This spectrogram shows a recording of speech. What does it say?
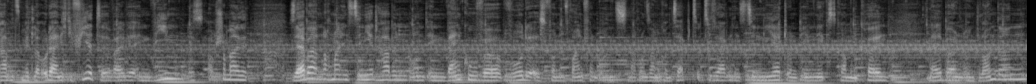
haben es mittlerweile, oder eigentlich die vierte, weil wir in Wien das auch schon mal selber nochmal inszeniert haben und in Vancouver wurde es von einem Freund von uns nach unserem Konzept sozusagen inszeniert und demnächst kommen Köln, Melbourne und London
